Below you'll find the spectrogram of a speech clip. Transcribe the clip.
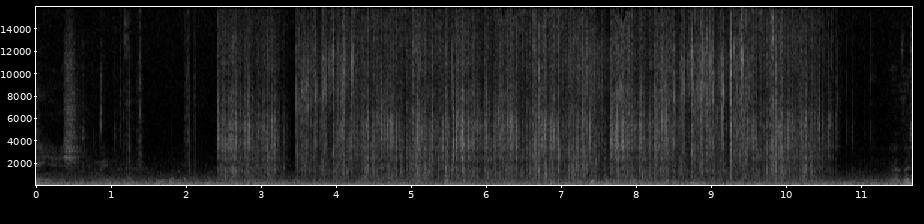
change. Now this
